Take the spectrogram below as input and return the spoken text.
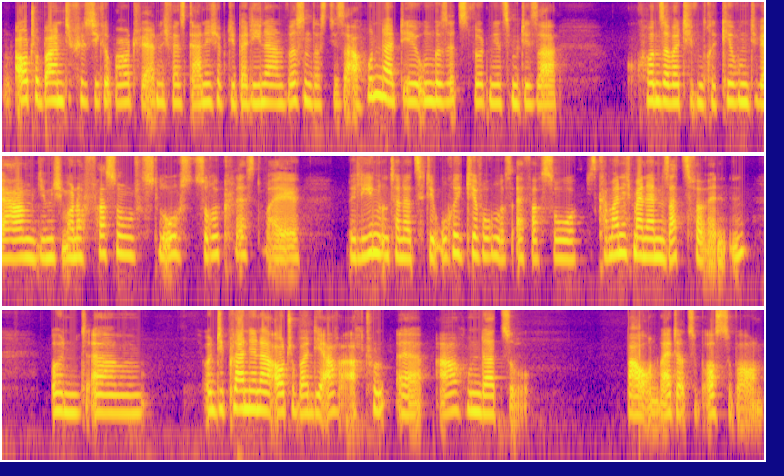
und Autobahnen, die für sie gebaut werden. Ich weiß gar nicht, ob die Berliner wissen, dass diese A100, die umgesetzt wird und jetzt mit dieser konservativen Regierung, die wir haben, die mich immer noch fassungslos zurücklässt, weil Berlin unter einer CDU-Regierung ist einfach so, das kann man nicht mal in einem Satz verwenden. Und, ähm, und die planen ja eine Autobahn, die A800, äh, A100 zu bauen, weiter zu, auszubauen.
